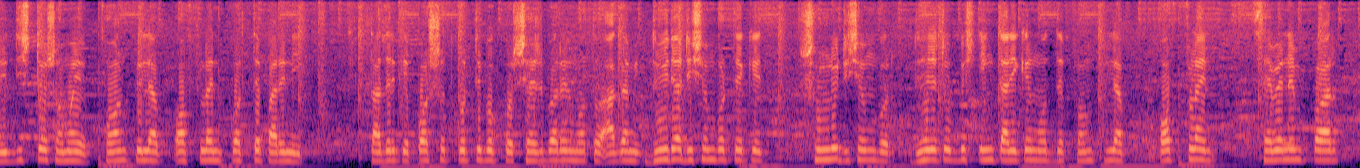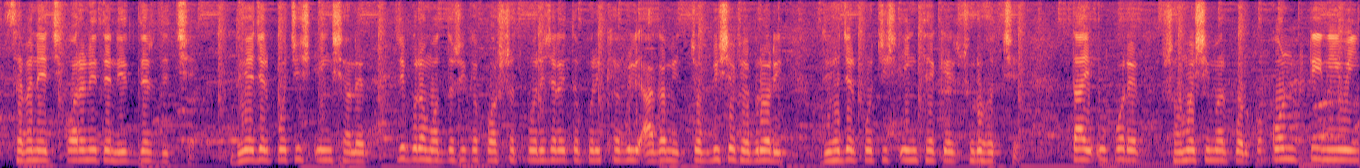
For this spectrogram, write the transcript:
নির্দিষ্ট সময়ে ফর্ম ফিল অফলাইন করতে পারেনি। তাদেরকে পর্ষদ কর্তৃপক্ষ শেষবারের মতো আগামী দুইরা ডিসেম্বর থেকে ষোলোই ডিসেম্বর দুই হাজার চব্বিশ ইং তারিখের মধ্যে form fill offline seven M per seven H করে নিতে নির্দেশ দিচ্ছে। দুই হাজার পঁচিশ ইং সালের ত্রিপুরা মধ্যশিক্ষা পর্ষদ পরিচালিত পরীক্ষাগুলি আগামী চব্বিশে ফেব্রুয়ারি দুই হাজার পঁচিশ ইং থেকে শুরু হচ্ছে। তাই উপরের সময়সীমার পর কন্টিনিউইং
